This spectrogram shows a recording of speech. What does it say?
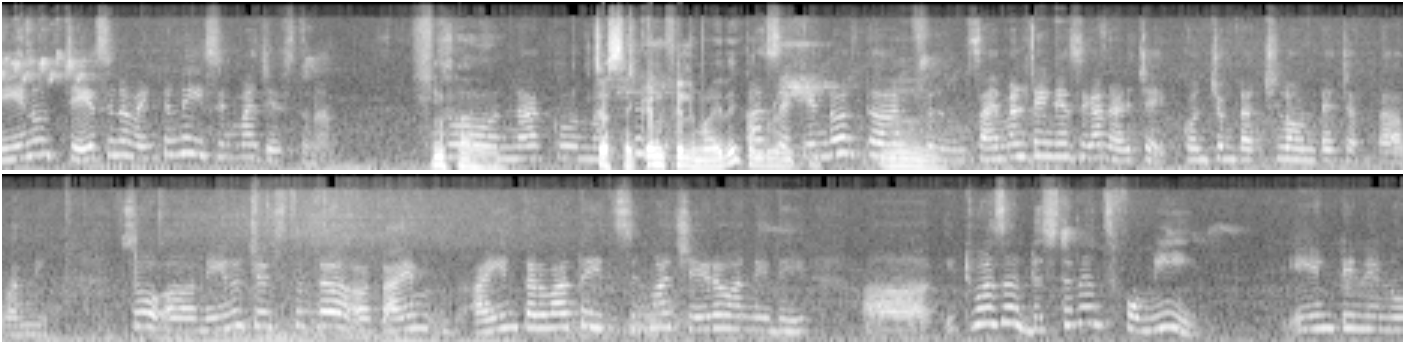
నేను చేసిన వెంటనే ఈ సినిమా చేస్తున్నాను. సో నాకు సెకండ్ ఫిల్మ్ ఇది సెకండ్ ఆర్ థర్డ్ ఫిల్మ్ సైమల్టేనియస్గా నడిచాయి. కొంచెం టచ్లో ఉంటే చెప్తా అవన్నీ. సో నేను చేస్తున్న టైం అయిన తర్వాత ఈ సినిమా చేయడం అనేది it was a disturbance for me ఏంటి నేను?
